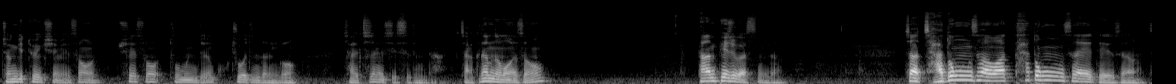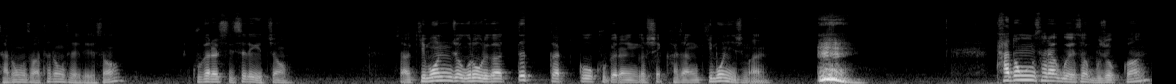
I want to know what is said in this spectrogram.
전기 토익 시험에서 최소 두 문제는 꼭 주어진다는 거 잘 찾아낼 수 있어야 됩니다. 자, 그 다음 넘어가서 다음 페이지 갔습니다. 자, 자동사와 타동사에 대해서, 자동사와 타동사에 대해서 구별할 수 있어야 되겠죠. 자, 기본적으로 우리가 뜻 갖고 구별하는 것이 가장 기본이지만 타동사라고 해서 무조건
